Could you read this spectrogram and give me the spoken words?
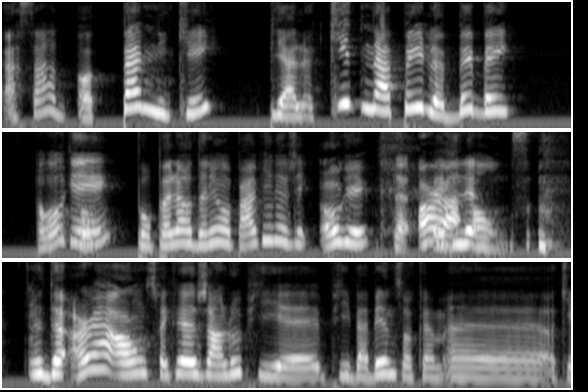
Assad a paniqué, puis elle a kidnappé le bébé OK. pour, pour pas leur donner au père biologique. OK. De 1 que à là- 11. De 1 à 11. Fait que là, Jean-Loup puis, euh, puis Babine sont comme, euh, OK,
